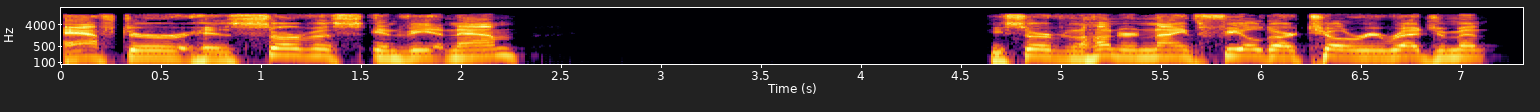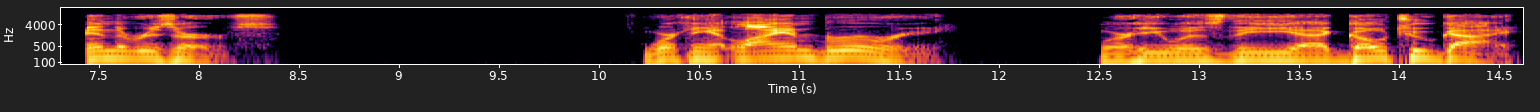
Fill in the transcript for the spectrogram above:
After his service in Vietnam, he served in the 109th Field Artillery Regiment in the reserves, working at Lion Brewery, where he was the uh, go to guy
